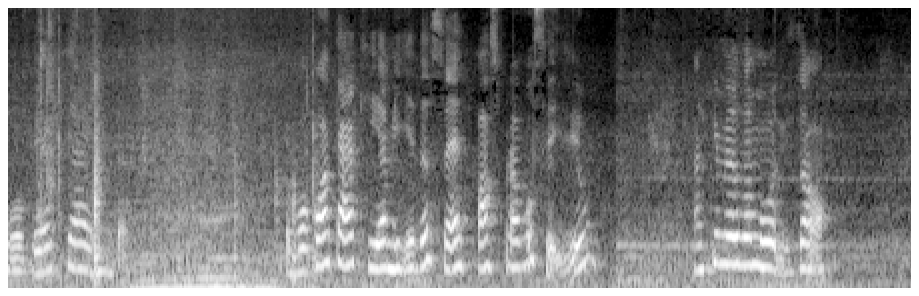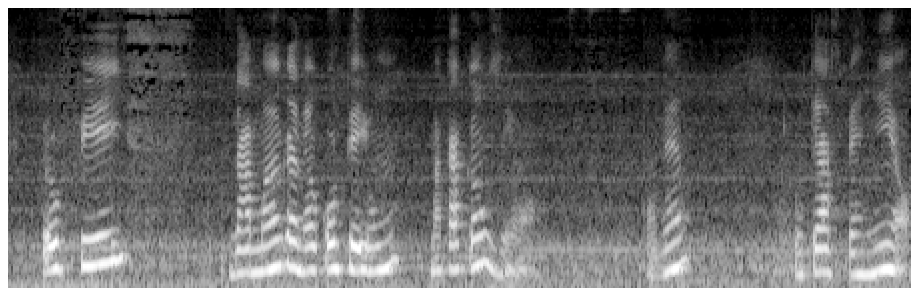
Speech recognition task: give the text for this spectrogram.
Vou ver aqui ainda. Eu vou cortar aqui a medida certa, passo pra vocês, viu? Aqui, meus amores, ó. Eu fiz da manga, né? Eu cortei um macacãozinho, ó. Tá vendo? Cortei as perninhas, ó.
